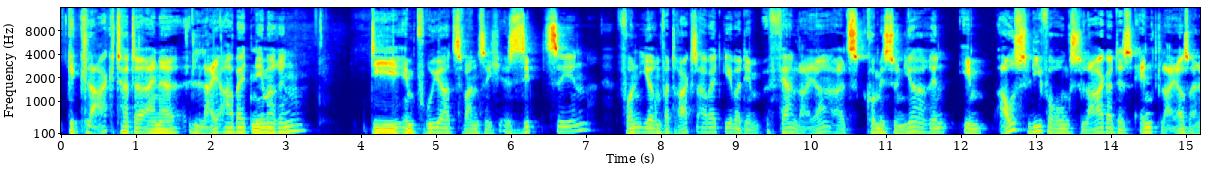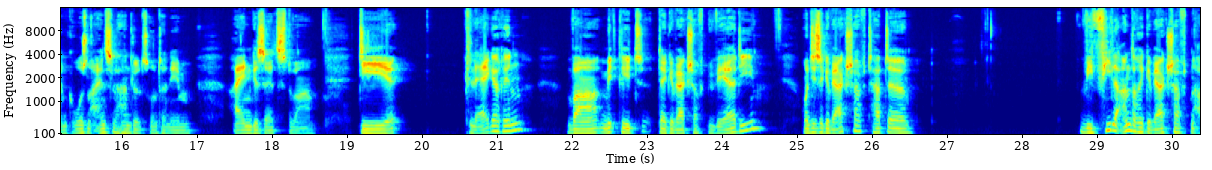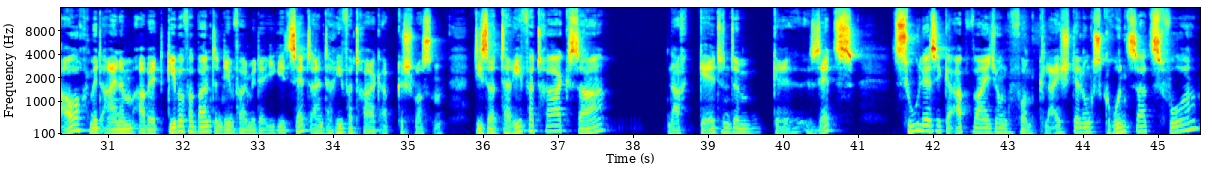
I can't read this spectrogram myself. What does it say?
Geklagt hatte eine Leiharbeitnehmerin, die im Frühjahr 2017 von ihrem Vertragsarbeitgeber, dem Verleiher, als Kommissioniererin im Auslieferungslager des Endleihers, einem großen Einzelhandelsunternehmen, eingesetzt war. Die Klägerin war Mitglied der Gewerkschaft Verdi und diese Gewerkschaft hatte wie viele andere Gewerkschaften auch mit einem Arbeitgeberverband, in dem Fall mit der IGZ, einen Tarifvertrag abgeschlossen. Dieser Tarifvertrag sah nach geltendem Gesetz zulässige Abweichung vom Gleichstellungsgrundsatz vor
